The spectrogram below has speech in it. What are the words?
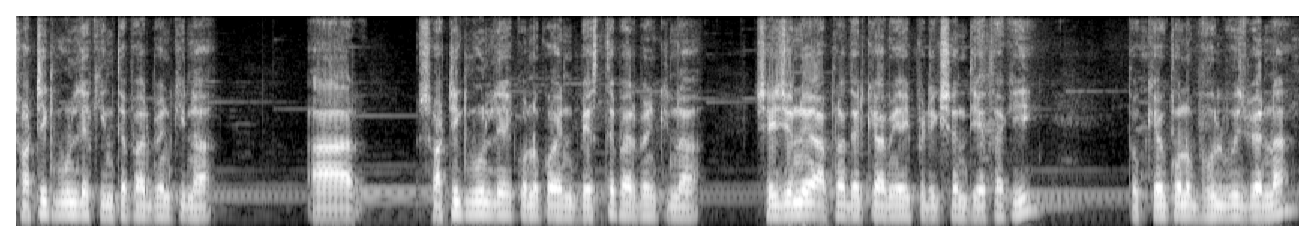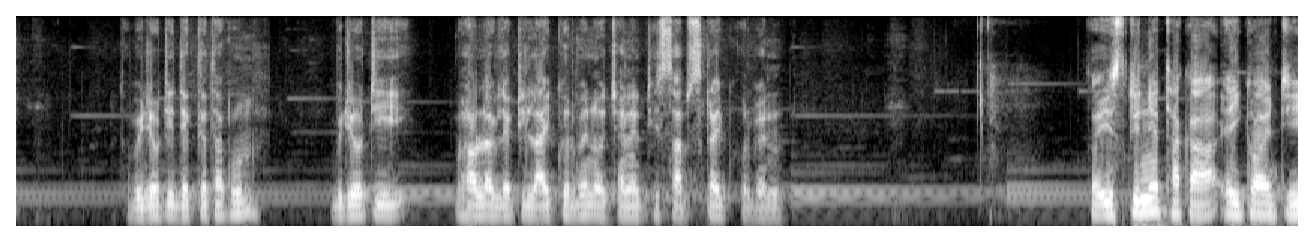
সঠিক মূল্যে কিনতে পারবেন কি না, আর সঠিক মূল্যে কোনো কয়েন বেচতে পারবেন কি না, সেই জন্য আপনাদেরকে আমি এই প্রেডিকশান দিয়ে থাকি। তো কেউ কোনো ভুল বুঝবেন না। তো ভিডিওটি দেখতে থাকুন। ভিডিওটি ভালো লাগলে একটি লাইক করবেন ও চ্যানেলটি সাবস্ক্রাইব করবেন। তো স্ক্রিনে থাকা এই কয়েনটি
